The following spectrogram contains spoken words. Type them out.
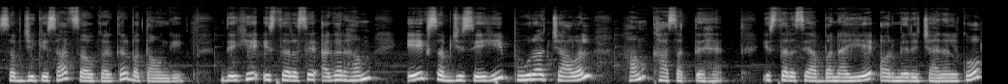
सब्ज़ी के साथ सर्व कर कर बताऊँगी। देखिए, इस तरह से अगर हम एक सब्ज़ी से ही पूरा चावल हम खा सकते हैं। इस तरह से आप बनाइए और मेरे चैनल को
